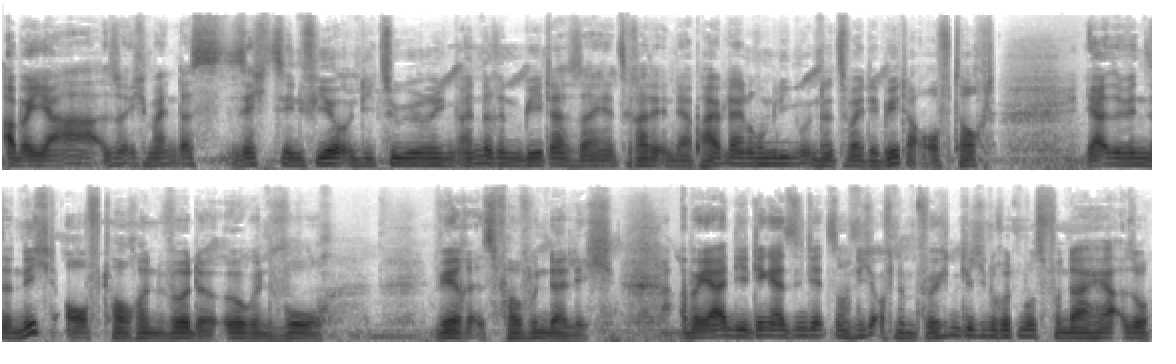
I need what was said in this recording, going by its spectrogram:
Aber ja, also ich meine, dass 16.4 und die zugehörigen anderen Betas da jetzt gerade in der Pipeline rumliegen und eine zweite Beta auftaucht. Ja, also wenn sie nicht auftauchen würde irgendwo, wäre es verwunderlich. Aber ja, die Dinger sind jetzt noch nicht auf einem wöchentlichen Rhythmus. Von daher, also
